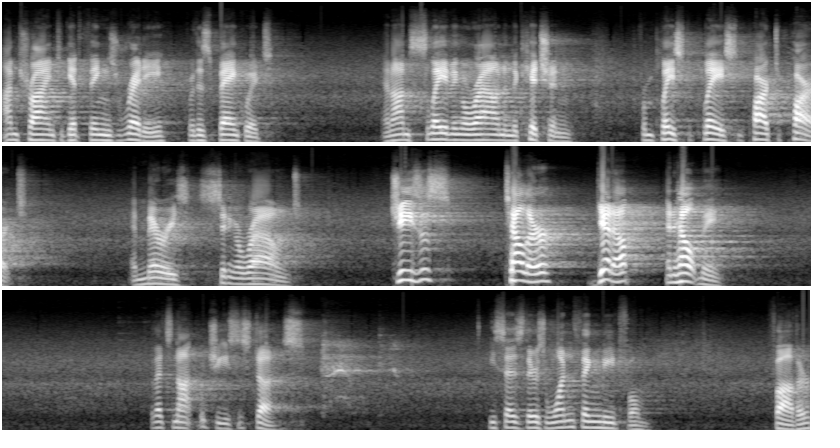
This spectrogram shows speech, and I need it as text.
I'm trying to get things ready for this banquet, and I'm slaving around in the kitchen from place to place and part to part. And Mary's sitting around. Jesus, tell her, get up and help me. But that's not what Jesus does. He says, There's one thing needful. Father,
